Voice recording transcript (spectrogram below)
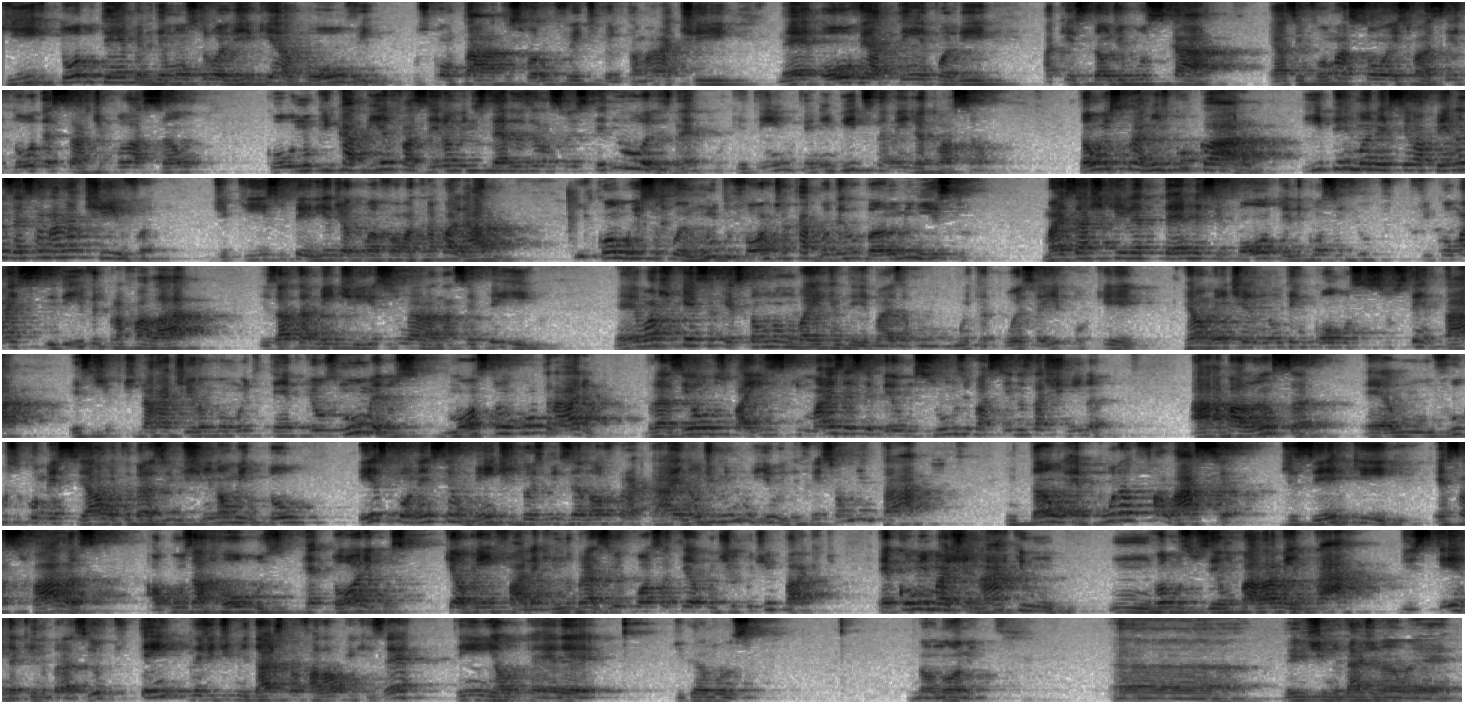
que todo tempo ele demonstrou ali que houve os contatos foram feitos pelo Itamaraty, né? houve a tempo ali a questão de buscar as informações, fazer toda essa articulação no que cabia fazer ao Ministério das Relações Exteriores, né? porque tem, tem limites também de atuação. Então, isso para mim ficou claro. E permaneceu apenas essa narrativa de que isso teria de alguma forma atrapalhado, e como isso foi muito forte, acabou derrubando o ministro. Mas acho que ele até nesse ponto, ele conseguiu, ficou mais livre para falar exatamente isso na, na CPI. É, eu acho que essa questão não vai render mais muita coisa aí, porque realmente não tem como se sustentar esse tipo de narrativa por muito tempo, porque os números mostram o contrário. O Brasil é um dos países que mais recebeu insumos e vacinas da China. A, balança, é, o fluxo comercial entre Brasil e China aumentou exponencialmente de 2019 para cá e não diminuiu, ele fez aumentar. Então, é pura falácia dizer que essas falas, alguns arroubos retóricos que alguém fale aqui no Brasil possa ter algum tipo de impacto. É como imaginar que um, um vamos dizer, um parlamentar de esquerda aqui no Brasil, que tem legitimidade para falar o que quiser, tem, é, digamos, não nome, uh, legitimidade não, é,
